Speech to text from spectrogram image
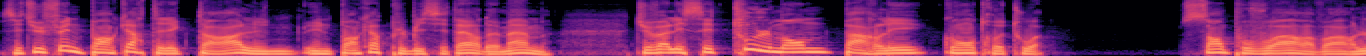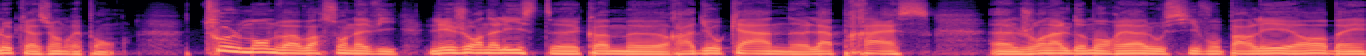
Si tu fais une pancarte électorale, une, pancarte publicitaire de même, tu vas laisser tout le monde parler contre toi, sans pouvoir avoir l'occasion de répondre. Tout le monde va avoir son avis. Les journalistes euh, comme euh, Radio Cannes, la presse, euh, le Journal de Montréal aussi vont parler. Oh ben,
